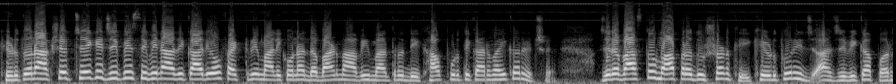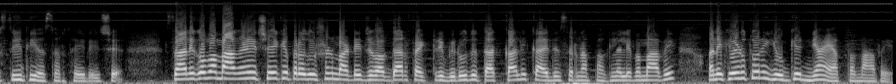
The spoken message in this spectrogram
ખેડૂતોનો આક્ષેપ છે કે જીપીસીબીના અધિકારીઓ ફેક્ટરી માલિકોના દબાણમાં આવી માત્ર દેખાવ પૂરતી કાર્યવાહી કરે છે, જ્યારે વાસ્તવમાં પ્રદૂષણથી ખેડૂતોની આજીવિકા પર સીધી અસર થઈ રહી છે. સ્થાનિકોમાં માંગણી છે કે પ્રદૂષણ માટે જવાબદાર ફેક્ટરી વિરુદ્ધ તાત્કાલિક કાયદેસરના પગલાં લેવામાં આવે અને ખેડૂતોને યોગ્ય ન્યાય આપવામાં આવે.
